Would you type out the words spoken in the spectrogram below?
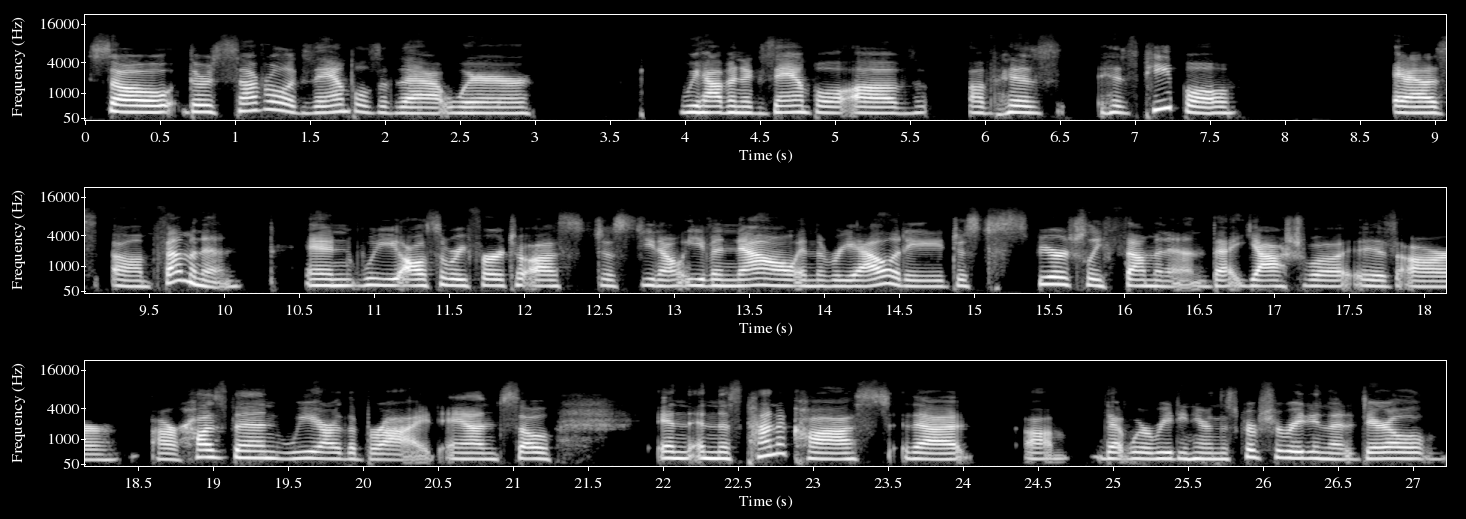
So there's several examples of that where we have an example of of his his people as um, feminine and we also refer to us just you know even now in the reality just spiritually feminine that Yahshua is our our husband we are the bride. And so in in this pentecost that um, that we're reading here in the scripture reading that daryl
